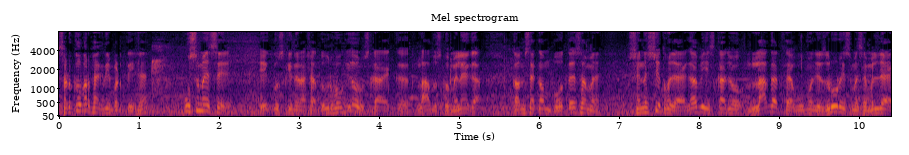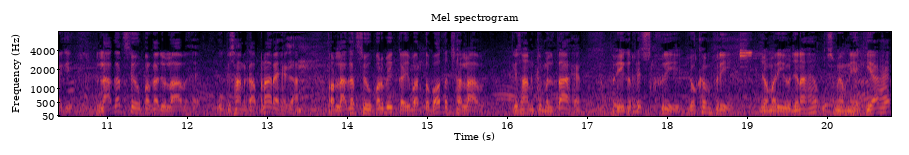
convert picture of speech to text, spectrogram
सड़कों पर फेंकनी पड़ती हैं। उसमें से एक उसकी निराशा दूर होगी और उसका एक लाभ उसको मिलेगा। कम से कम बोते समय सुनिश्चित हो जाएगा भी इसका जो लागत है, वो मुझे ज़रूर इसमें से मिल जाएगी। लागत से ऊपर का जो लाभ है, वो किसान का अपना रहेगा। और लागत से ऊपर भी कई बार तो बहुत अच्छा लाभ किसान को मिलता है। तो एक रिस्क फ्री जोखिम फ्री जो हमारी योजना है, उसमें हमने ये किया है।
